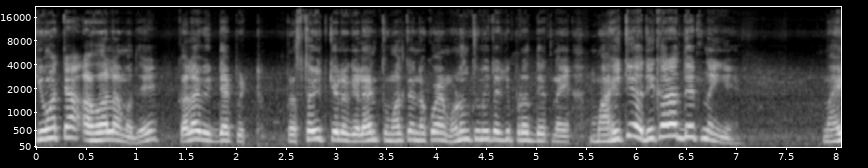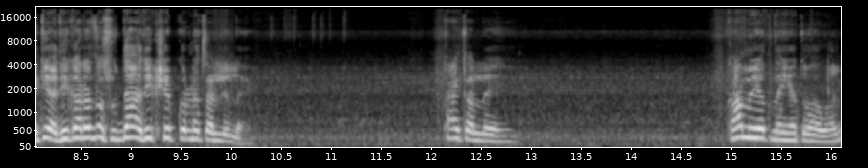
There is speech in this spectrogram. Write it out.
किंवा त्या अहवालामध्ये कला विद्यापीठ प्रस्तावित केलं गेलं आहे आणि तुम्हाला ते नको आहे म्हणून तुम्ही त्याची प्रत देत नाही. माहिती अधिकारात देत नाही आहे माहिती अधिकाराचा सुद्धा अधिक्षेप करणं चाललेलं आहे. काय चाललं आहे का मिळत नाही आहे तो अहवाल?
